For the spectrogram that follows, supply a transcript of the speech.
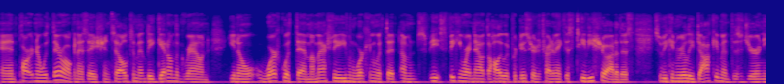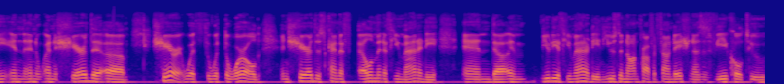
and partner with their organization to ultimately get on the ground. You know, work with them. I'm actually even working with the. I'm spe- speaking right now with the Hollywood producer to try to make this TV show out of this, so we can really document this journey and and, and share the uh, share it with with the world and share this kind of element of humanity and, uh, and beauty of humanity and use the nonprofit foundation as this vehicle to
